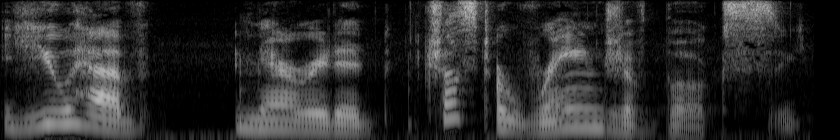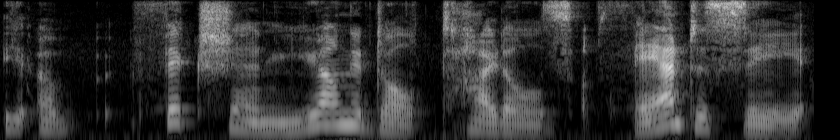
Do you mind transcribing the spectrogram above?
You have narrated just a range of books uh, fiction, young adult titles, fantasy,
